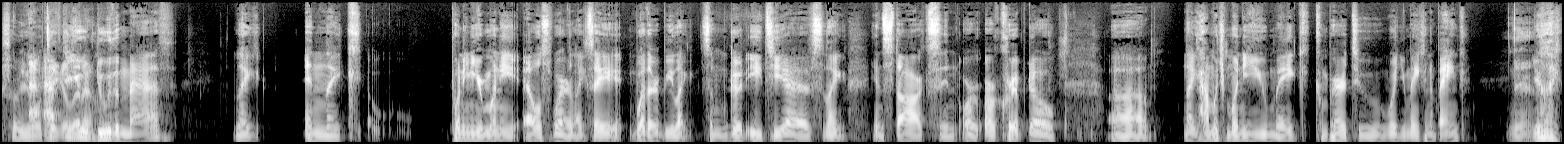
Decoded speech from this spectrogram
So you will take after a you do the math, like and like putting your money elsewhere, like say whether it be like some good ETFs, like in stocks and or or crypto, uh, like how much money you make compared to what you make in a bank, Yeah. you're like,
